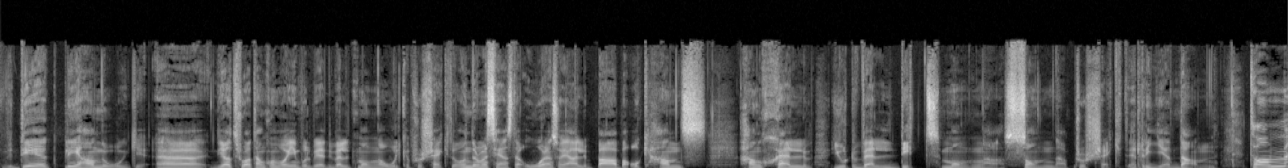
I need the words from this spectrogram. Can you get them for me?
det blir han nog. Eh, jag tror att han kommer vara involverad i väldigt många olika projekt. Och under de senaste åren så har Alibaba och hans, han själv gjort väldigt många sådana projekt redan. Tom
